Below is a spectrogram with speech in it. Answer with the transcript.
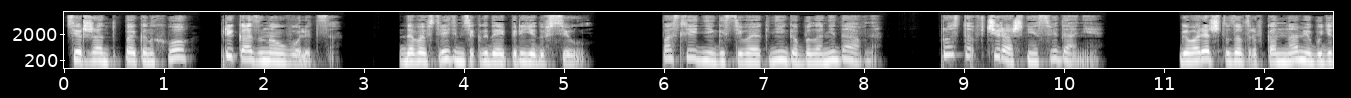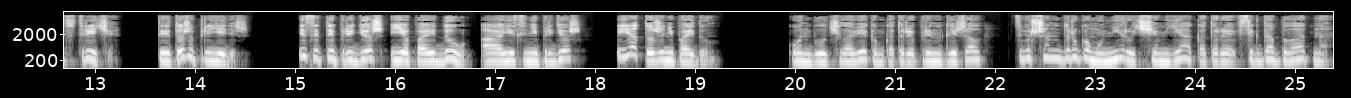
Сержант Пэкэнхо приказано уволиться. Давай встретимся, когда я перееду в Сеул. Последняя гостевая книга была недавно. Просто вчерашнее свидание. Говорят, что завтра в Каннаме будет встреча. Ты тоже приедешь? Если ты придешь, я пойду, а если не придешь, я тоже не пойду. Он был человеком, который принадлежал совершенно другому миру, чем я, которая всегда была одна.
